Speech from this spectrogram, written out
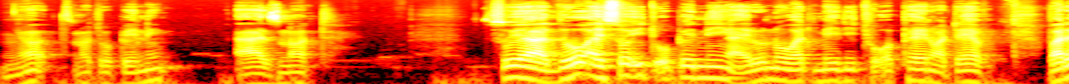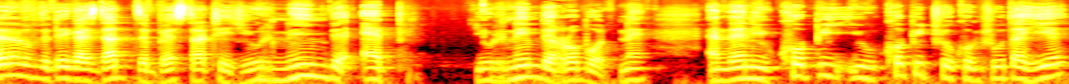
No it's not opening. Ah it's not. So yeah though i saw it opening i don't know what made it to open whatever. But at the end of the day guys that's the best strategy. You rename the app. You rename the robot ne? and then you copy you copy to your computer here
